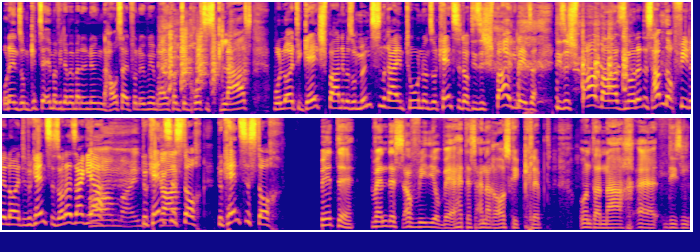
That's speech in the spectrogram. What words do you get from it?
oder in so einem gibt's ja immer wieder, wenn man in irgendeinen Haushalt von irgendwem reinkommt, so ein großes Glas, wo Leute Geld sparen, immer so Münzen reintun und so. Kennst du doch diese Spargläser, diese Sparvasen, oder? Das haben doch viele Leute. Du kennst es, oder? Sag ja. Oh mein du kennst Gott. es doch. Du kennst es doch. Bitte, wenn das auf Video wäre, hätte es einer rausgeklippt und danach äh, diesen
